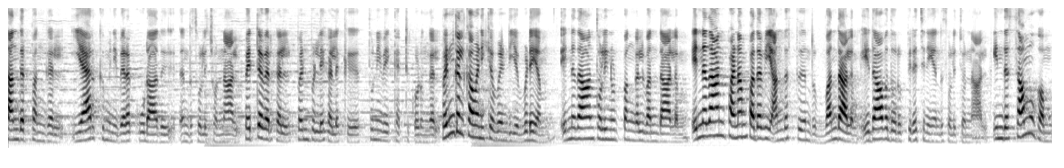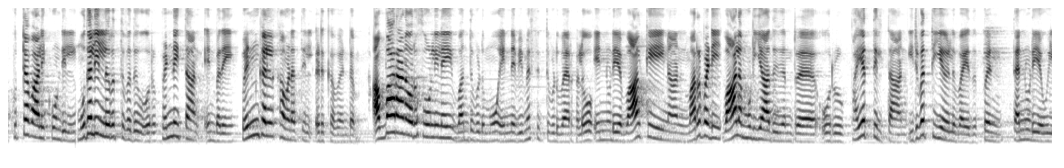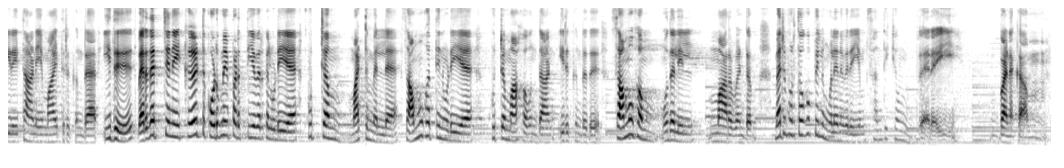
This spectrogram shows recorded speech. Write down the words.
சந்தர்ப்பங்கள் யாருக்கும் இனி வரக்கூடாது என்று சொல்லி சொன்னால் பெற்றவர்கள் பெண் பிள்ளைகளுக்கு துணிவை கற்றுக் கொடுங்கள். பெண்கள் கவனிக்க வேண்டிய விடயம் என்னதான் தொழில்நுட்பங்கள் வந்தாலும் என்னதான் பணம் பதவி அந்தஸ்து என்று வந்தாலும் ஏதாவது ஒரு பிரச்சனை என்று சொல்லி சொன்னால் இந்த சமூகம் குற்றவாளி கூண்டில் முதலில் நிறுத்துவது ஒரு பெண்ணைத்தான் என்பதை பெண்கள் கவனத்தில் எடுக்க வேண்டும். அவ்வாறான ஒரு சூழ்நிலை வந்துவிடுமோ? என்னை விமர்சித்து விடுவார்களோ? என்னுடைய வாழ்க்கையை நான் மறுபடி வாழ முடியாது என்ற ஒரு பயத்தில் தான் இருபத்தி ஏழு ஏழு வயது பெண் தன்னுடைய உயிரை தானே மாய்த்திருக்கின்றார். இது வரதட்சணை கேட்டு கொடுமைப்படுத்தியவர்களுடைய குற்றம் மட்டுமல்ல சமூகத்தினுடைய குற்றமாகவும் தான் இருக்கின்றது. சமூகம் முதலில் மாற வேண்டும். மற்றும் ஒரு தொகுப்பில் உங்கள் அனைவரையும் சந்திக்கும் வரை வணக்கம்.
